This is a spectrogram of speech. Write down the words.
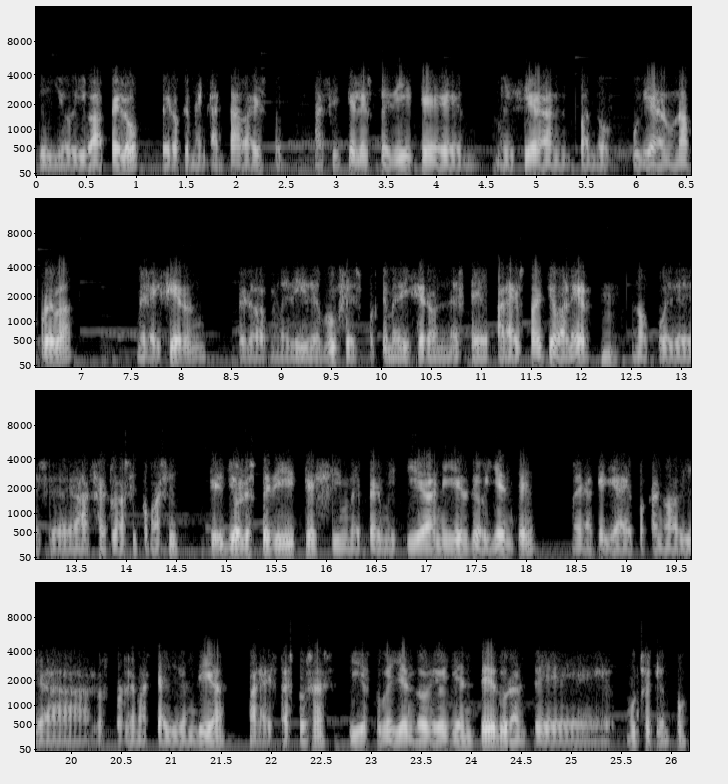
que yo iba a pelo pero que me encantaba esto Así que les pedí que me hicieran, cuando pudieran una prueba, me la hicieron, pero me di de bruces porque me dijeron, es que para esto hay que valer, mm. no puedes eh, hacerlo así como así. Yo les pedí que si me permitían ir de oyente, en aquella época no había los problemas que hay hoy en día para estas cosas, y estuve yendo de oyente durante mucho tiempo,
